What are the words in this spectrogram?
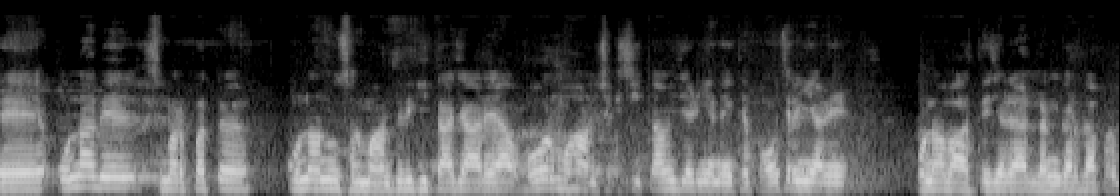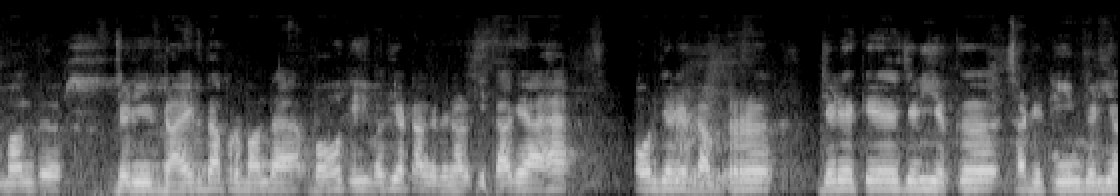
ਤੇ ਉਹਨਾਂ ਦੇ ਸਮਰਪਿਤ ਉਹਨਾਂ ਨੂੰ ਸਨਮਾਨਿਤ ਵੀ ਕੀਤਾ ਜਾ ਰਿਹਾ। ਹੋਰ ਮਹਾਨ ਸ਼ਖਸੀਅਤਾਂ ਵੀ ਜਿਹੜੀਆਂ ਨੇ ਇੱਥੇ ਪਹੁੰਚ ਰਹੀਆਂ ਨੇ, ਉਹਨਾਂ ਵਾਸਤੇ ਜਿਹੜਾ ਲੰਗਰ ਦਾ ਪ੍ਰਬੰਧ, ਜਿਹੜੀ ਡਾਈਟ ਦਾ ਪ੍ਰਬੰਧ ਹੈ, ਬਹੁਤ ਹੀ ਵਧੀਆ ਢੰਗ ਦੇ ਨਾਲ ਕੀਤਾ ਗਿਆ ਹੈ। ਔਰ ਜਿਹੜੇ ਡਾਕਟਰ, ਜਿਹੜੇ ਕਿ ਜਿਹੜੀ ਇੱਕ ਸਾਡੀ ਟੀਮ ਜਿਹੜੀ ਹੈ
